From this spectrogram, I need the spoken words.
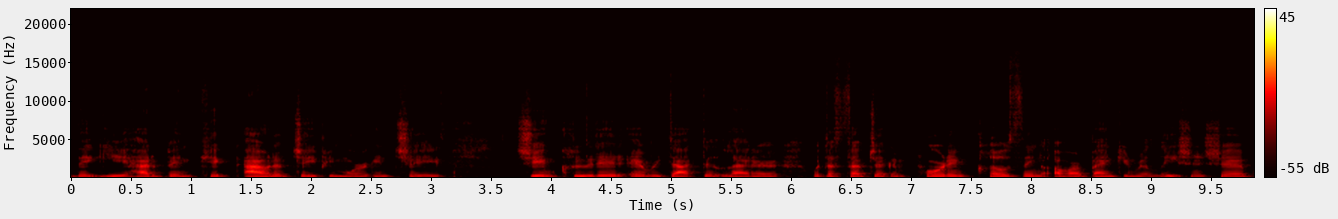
that Ye had been kicked out of JP Morgan Chase. She included a redacted letter with the subject important closing of our banking relationship.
